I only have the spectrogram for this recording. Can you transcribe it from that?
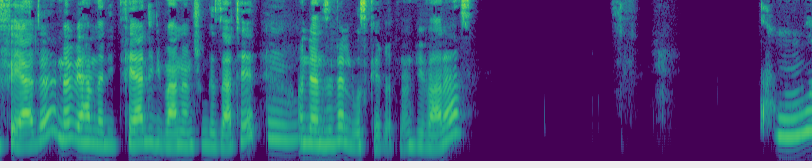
Pferde, ne? Wir haben dann die Pferde, die waren dann schon gesattelt. Mhm. Und dann sind wir losgeritten. Und wie war das? Cool.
